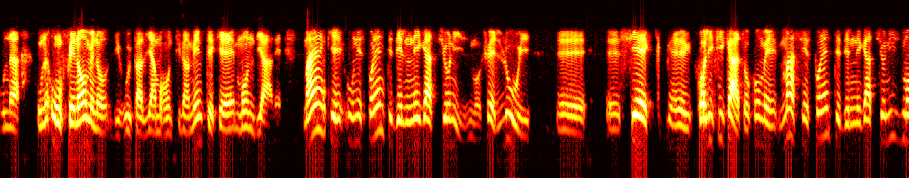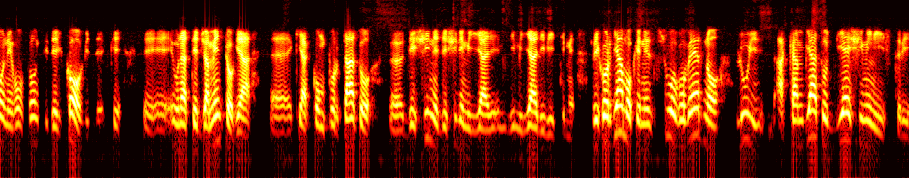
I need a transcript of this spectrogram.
una, un, un, fenomeno di cui parliamo continuamente, che è mondiale, ma è anche un esponente del negazionismo, cioè lui eh, eh, si è eh, qualificato come massimo esponente del negazionismo nei confronti del Covid, che eh, è un atteggiamento che ha eh, che ha comportato eh, decine e decine migliaia, di migliaia di vittime. Ricordiamo che nel suo governo lui ha cambiato dieci ministri,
